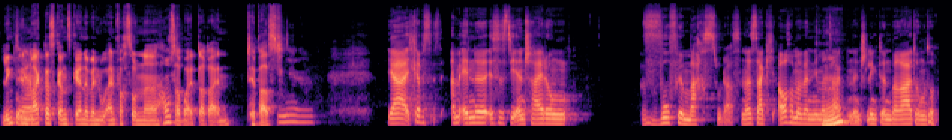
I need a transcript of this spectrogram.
LinkedIn Ja. mag das ganz gerne, wenn du einfach so eine Hausarbeit da rein tipperst. Ja, ja ich glaube, am Ende ist es die Entscheidung, wofür machst du das? Ne? Das sage ich auch immer, wenn jemand Mhm. sagt, Mensch, LinkedIn-Beratung, so.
